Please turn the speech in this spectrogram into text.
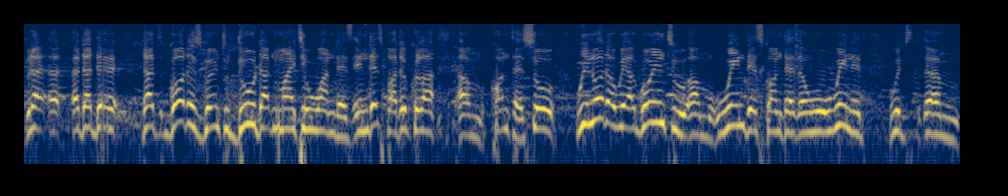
but uh, uh, that, the, that God is going to do that mighty wonders in this particular um, contest. So we know that we are going to um, win this contest, and we'll win it with um,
